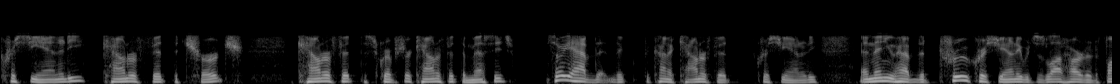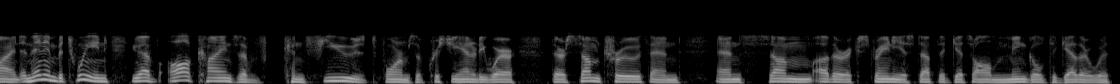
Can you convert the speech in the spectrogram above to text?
Christianity, counterfeit the church, counterfeit the scripture, counterfeit the message. So you have the, the, the kind of counterfeit Christianity. And then you have the true Christianity, which is a lot harder to find. And then in between, you have all kinds of confused forms of Christianity where there's some truth and and some other extraneous stuff that gets all mingled together with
